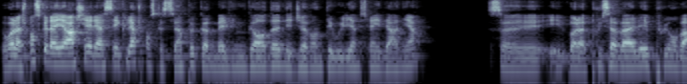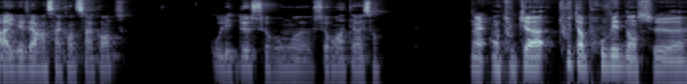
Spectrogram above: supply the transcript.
Voilà, je pense que la hiérarchie elle est assez claire. Je pense que c'est un peu comme Melvin Gordon et Javante Williams l'année dernière. Et voilà, plus ça va aller, plus on va arriver vers un 50-50 où les deux seront euh, seront intéressants. Ouais, en tout cas, tout a prouvé dans ce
